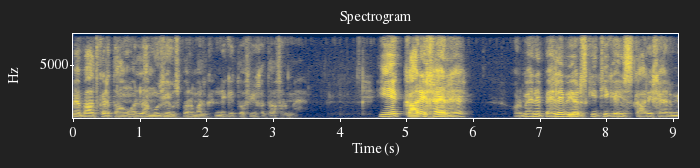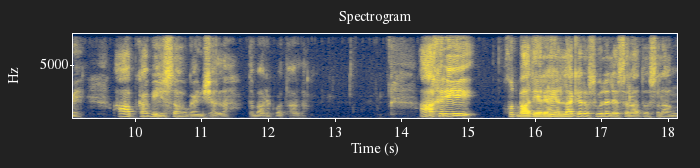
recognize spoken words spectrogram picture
मैं बात करता हूँ, अल्लाह मुझे उस पर अमल करने की तौफीक अता फरमाए। ये एक कार खैर है। और मैंने पहले भी अर्ज़ की थी कि इस कार खैर में आपका भी हिस्सा होगा इन तबारक व ताली। आखिरी खुतबा दे रहे हैं अल्लाह के रसूल सलाम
